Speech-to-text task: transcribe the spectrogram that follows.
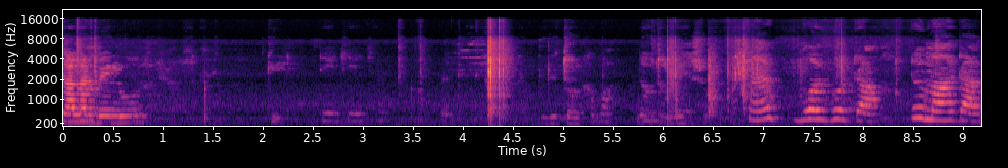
কালার বেলুন কি দিদি জল খাবা যাও জল নিয়ে এসো হ্যাঁ বলবো তো তোমার দাম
